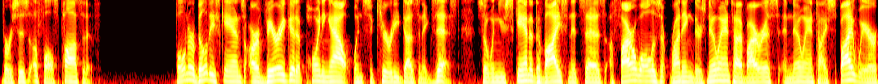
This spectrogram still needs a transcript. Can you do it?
versus a false positive. Vulnerability scans are very good at pointing out when security doesn't exist. So when you scan a device and it says a firewall isn't running, there's no antivirus and no anti spyware,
